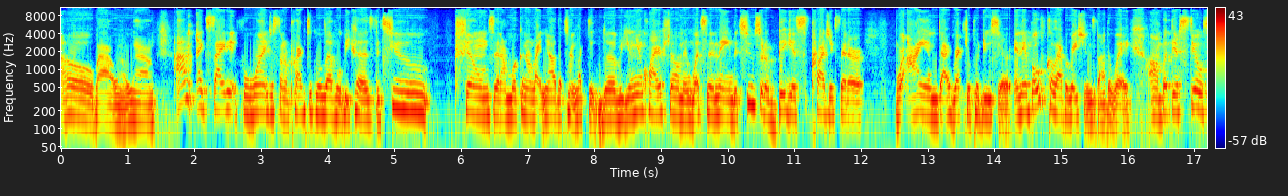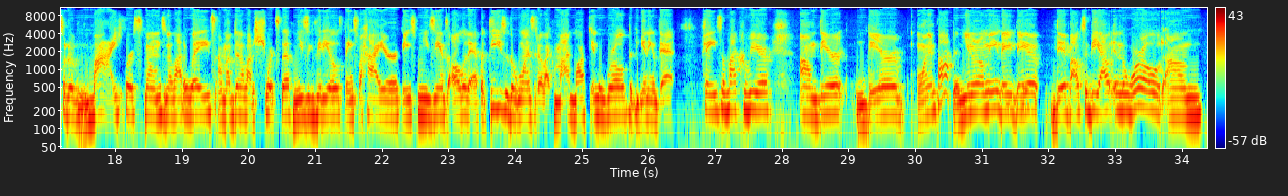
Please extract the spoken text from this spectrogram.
Oh wow, wow! I'm excited for one, just on a practical level, because the two films that I'm working on right now, the kind of like the, the reunion choir film and what's the name, the two sort of biggest projects that are where I am director producer. And they're both collaborations, by the way, um, but they're still sort of my first films in a lot of ways. Um, I've done a lot of short stuff, music videos, things for hire, things for museums, all of that. But these are the ones that are like my mark in the world, the beginning of that phase of my career. Um, they're they're on and popping. You know what I mean? They they're they're about to be out in the world. Um,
